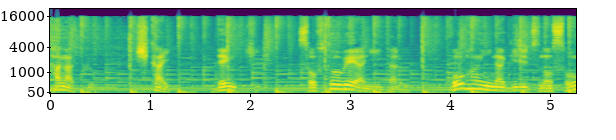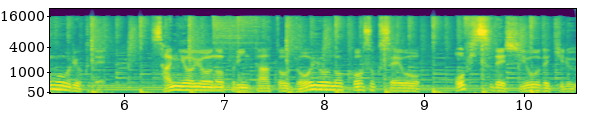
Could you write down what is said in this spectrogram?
科学機械電気ソフトウェアに至る広範囲な技術の総合力で産業用のプリンターと同様の高速性をオフィスで使用できる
